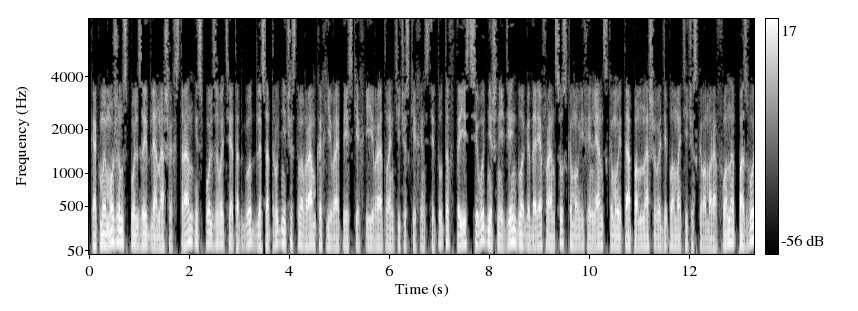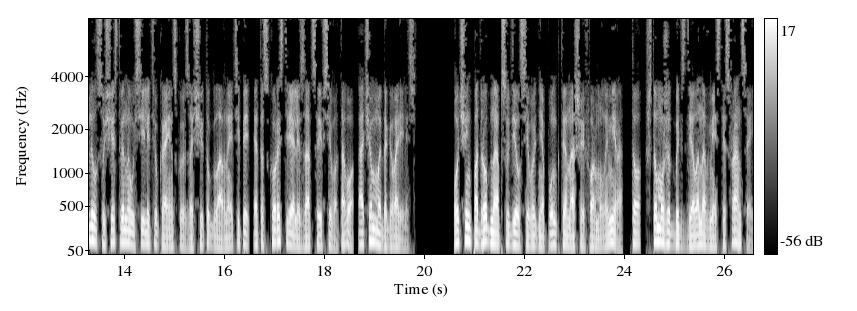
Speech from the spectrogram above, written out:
как мы можем с пользой для наших стран использовать этот год для сотрудничества в рамках европейских и евроатлантических институтов, то есть сегодняшний день благодаря французскому и финляндскому этапам нашего дипломатического марафона позволил существенно усилить украинскую защиту. Главное теперь – это скорость реализации всего того, о чем мы договорились очень подробно обсудил сегодня пункты нашей формулы мира, то, что может быть сделано вместе с Францией,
